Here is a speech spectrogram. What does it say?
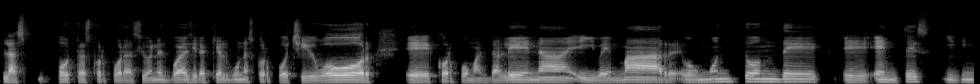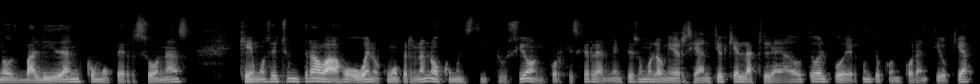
las otras corporaciones, voy a decir aquí algunas, Corpo Chibor, eh, Corpo Magdalena, IBEMAR, un montón de eh, entes y nos validan como personas que hemos hecho un trabajo, o bueno, como persona no, como institución, porque es que realmente somos la Universidad de Antioquia la que le ha dado todo el poder junto con Antioquia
